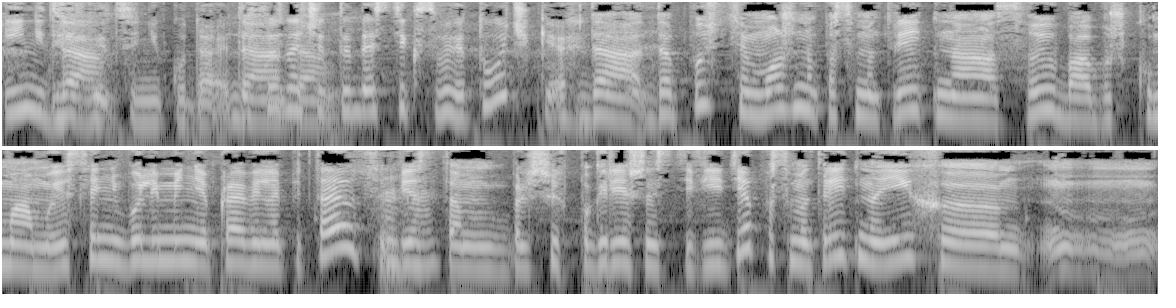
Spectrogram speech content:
и не двигается да. никуда. Это да, все значит, да. ты достиг своей точки? Да, допустим, можно посмотреть на свою бабушку, маму. Если они более-менее правильно питаются, угу. без там больших погрешностей в еде, посмотреть на их э,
